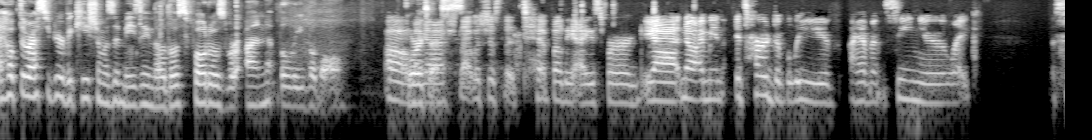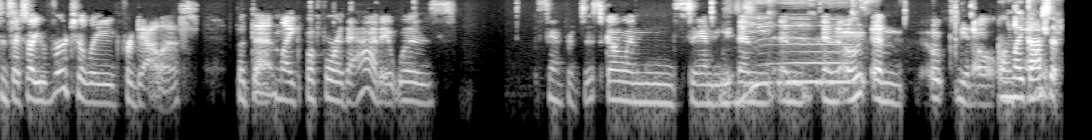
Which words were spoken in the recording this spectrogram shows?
I hope the rest of your vacation was amazing though. Those photos were unbelievable. Oh my gosh, that was just the tip of the iceberg. Yeah, no, I mean, it's hard to believe I haven't seen you like since I saw you virtually for Dallas. But then like before that, it was San Francisco and Sandy and and and O- Yes. and you know, Oh Orange my gosh, it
